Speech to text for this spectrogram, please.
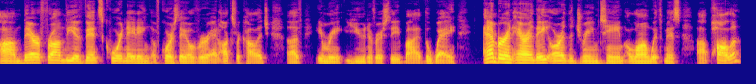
Um, they're from the events coordinating, of course, they over at Oxford College of Emory University, by the way. Amber and Aaron, they are the dream team, along with Miss uh, Paula,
